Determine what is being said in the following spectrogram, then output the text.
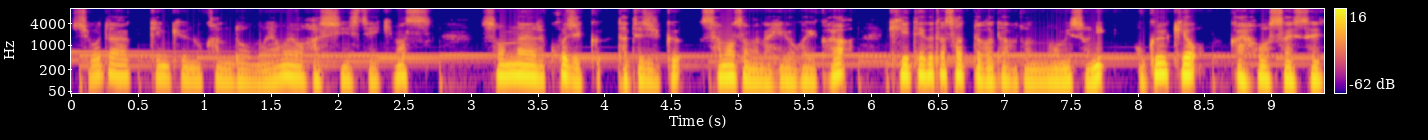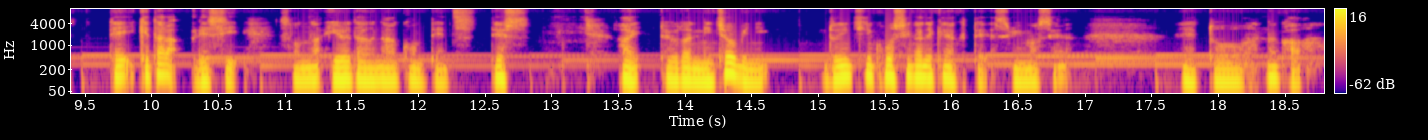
仕事や研究の感動、もやもやを発信していきます。そんな小軸、縦軸、様々な広がりから聞いてくださった方々の脳みそに奥行きを解放させていけたら嬉しい。そんなゆるダウナーコンテンツです。はい。ということで日曜日に土日に更新ができなくてすみません。えっ、と、なんか、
